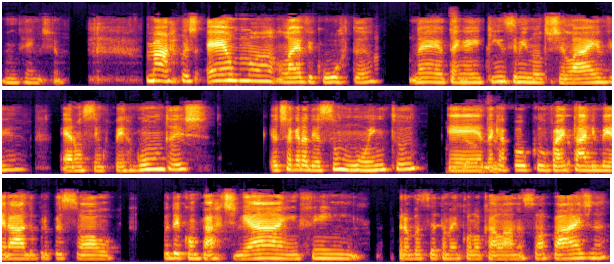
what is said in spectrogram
Entendi. Marcos, é uma live curta, né? Eu tenho aí 15 minutos de live, eram cinco perguntas. Eu te agradeço muito. É, daqui a pouco vai estar liberado para o pessoal poder compartilhar, enfim, para você também colocar lá na sua página.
